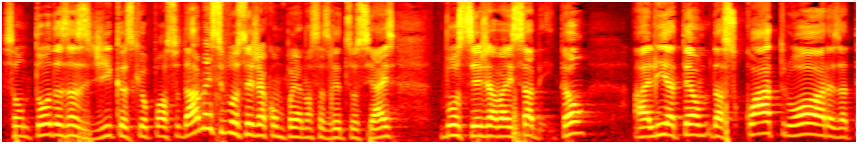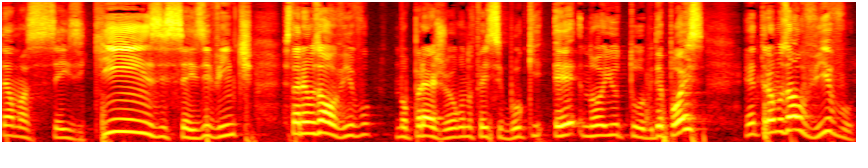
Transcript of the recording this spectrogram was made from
São todas as dicas que eu posso dar, mas se você já acompanha nossas redes sociais, você já vai saber. Então, ali até das 4 horas até umas 6 e 15, 6 e 20, estaremos ao vivo no pré-jogo no Facebook e no YouTube. Depois, entramos ao vivo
